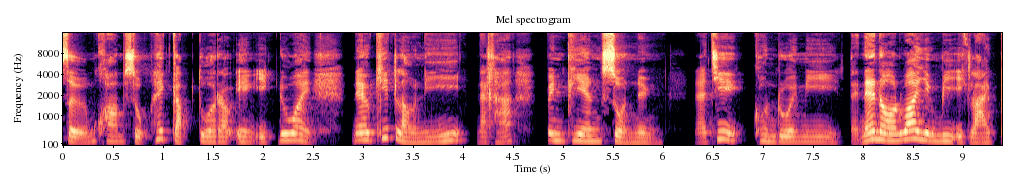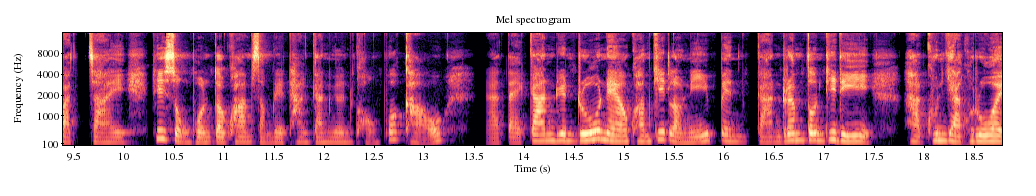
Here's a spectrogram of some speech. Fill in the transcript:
เสริมความสุขให้กับตัวเราเองอีกด้วย แนวคิดเหล่านี้นะคะ เป็นเพียงส่วนหนึ่งนะที่คนรวยมี แต่แน่นอนว่ายังมีอีกหลายปัจจัยที่ส่งผลต่อความสำเร็จทางการเงินของพวกเขา นะแต่การเรียนรู้แนวความคิดเหล่านี้เป็นการเริ่มต้นที่ดี หากคุณอยากรวย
